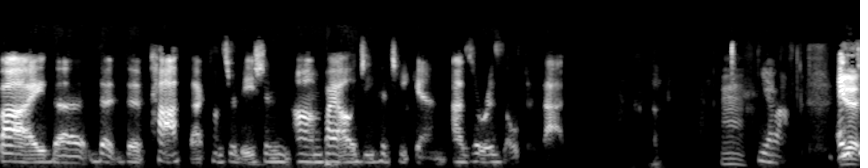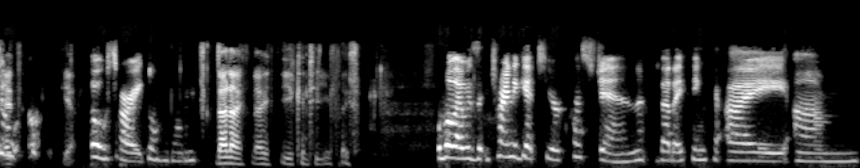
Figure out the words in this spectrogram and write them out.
by the the, the path that conservation um, biology had taken as a result of that. Mm. Yeah. And yeah, so, it, yeah. Oh, sorry. Go ahead, Adam. No, no, no. You continue, please. Well, I was trying to get to your question that I think I um,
